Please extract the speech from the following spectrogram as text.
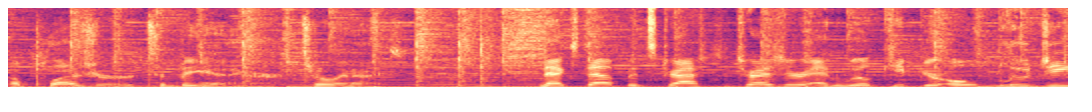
a pleasure to be in here. It's really nice. Next up, it's Trash to Treasure, and we'll keep your old blue jeans.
